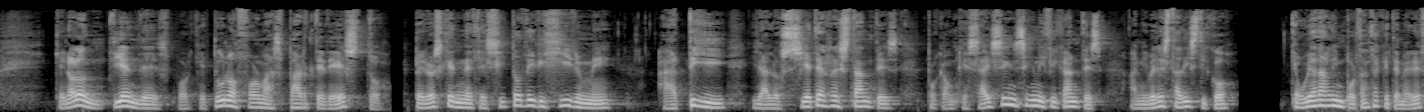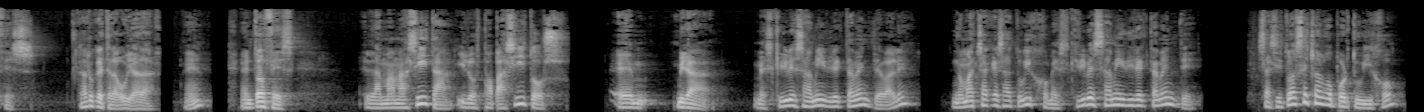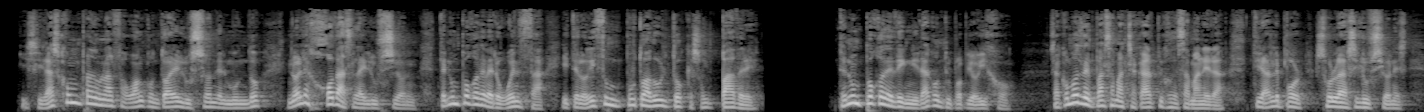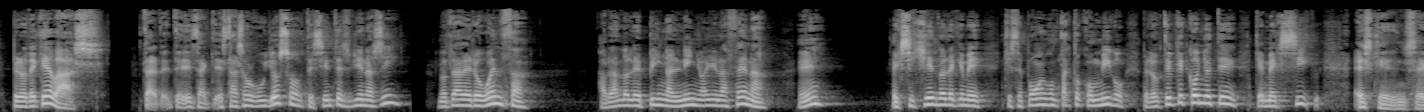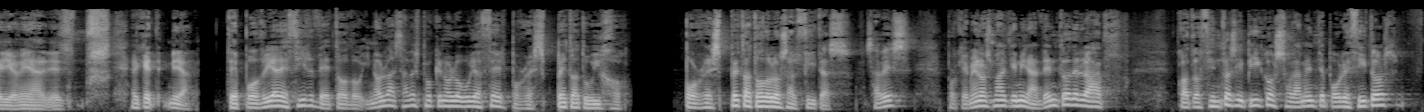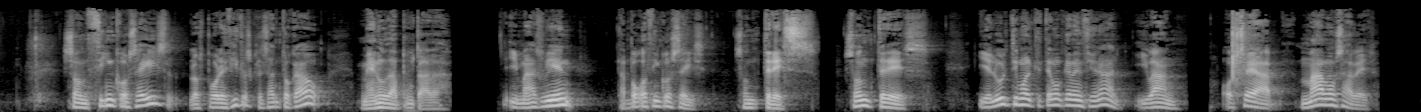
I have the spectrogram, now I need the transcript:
Que no lo entiendes porque tú no formas parte de esto. Pero es que necesito dirigirme a ti y a los siete restantes, porque aunque seáis insignificantes a nivel estadístico, te voy a dar la importancia que te mereces. Claro que te la voy a dar. ¿eh? Entonces, la mamasita y los papasitos, eh, mira, me escribes a mí directamente, ¿vale? No machaques a tu hijo, me escribes a mí directamente. O sea, si tú has hecho algo por tu hijo, y si le has comprado un Alpha One con toda la ilusión del mundo, no le jodas la ilusión. Ten un poco de vergüenza, y te lo dice un puto adulto que soy padre. Ten un poco de dignidad con tu propio hijo. O sea, ¿cómo le vas a machacar a tu hijo de esa manera? Tirarle por solo las ilusiones. ¿Pero de qué vas? ¿Estás orgulloso? ¿Te sientes bien así? ¿No te da vergüenza? Hablándole ping al niño ahí en la cena, ¿eh? Exigiéndole que, me, que se ponga en contacto conmigo. Pero ¿qué, qué coño te, que me exige? Es que, en serio, mira, es, que, mira, te podría decir de todo. Y no lo sabes por qué no lo voy a hacer. Por respeto a tu hijo. Por respeto a todos los alfitas. ¿Sabes? Porque menos mal que, mira, dentro de las cuatrocientos y pico, solamente pobrecitos, son cinco o seis los pobrecitos que se han tocado. Menuda putada. Y más bien, tampoco cinco o seis, son tres. Son tres. Y el último, el que tengo que mencionar, Iván. O sea, vamos a ver.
